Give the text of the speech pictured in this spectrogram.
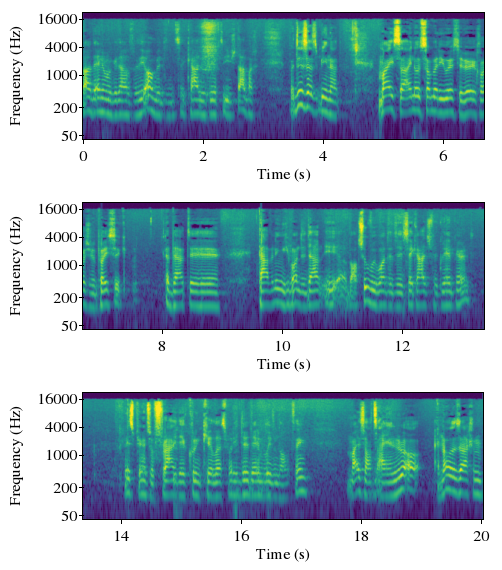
Not that anyone can down for the Amid and say Kaddish after Yishtabach. But this has been not. Maisa, I know somebody who asked a very choshev basic about uh, davening. He wanted to about Shuvu, he wanted to say Kaddish for grandparents. His parents were fried, they couldn't care less what he did, they didn't believe in the whole thing. Maisa, Another Zachen,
